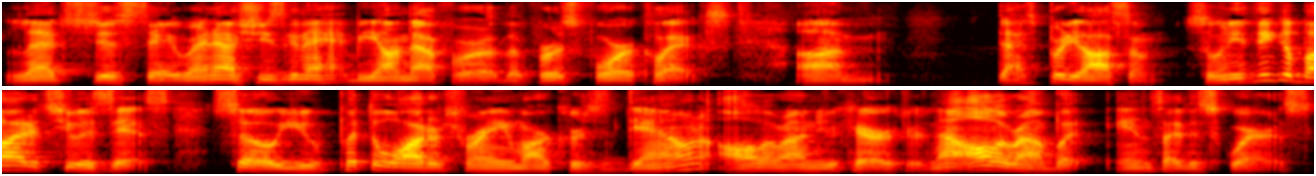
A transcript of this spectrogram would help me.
let's just say right now she's going to be on that for the first four clicks. Um, that's pretty awesome. So when you think about it too is this. So you put the water terrain markers down all around your characters. Not all around, but inside the squares.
